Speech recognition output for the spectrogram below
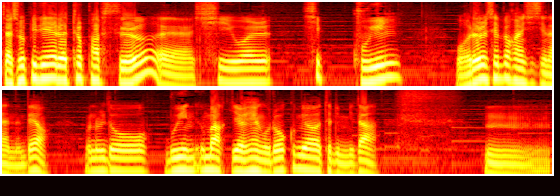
자, 조피디의 레트로팝스 10월 19일 월요일 새벽 1시 지났는데요. 오늘도 무인 음악 여행으로 꾸며드립니다. 음,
